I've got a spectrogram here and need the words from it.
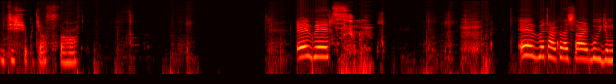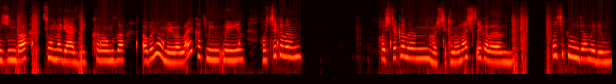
Bitiş yapacağız daha. Evet. Evet arkadaşlar bu videomuzun da sonuna geldik. Kanalımıza abone olmayı ve like atmayı unutmayın. Hoşçakalın. Hoşçakalın. Hoşçakalın. Hoşçakalın. Hoşçakalın canlarım.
